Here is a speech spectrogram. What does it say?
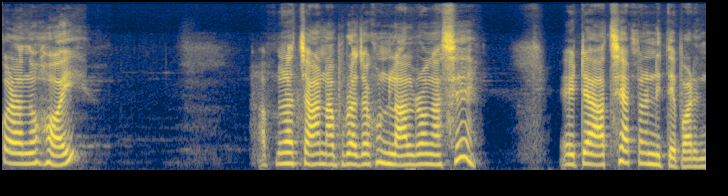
করানো হয়। আপনারা চান, আপুরা যখন লাল রং আছে, এটা আছে, আপনারা নিতে পারেন।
